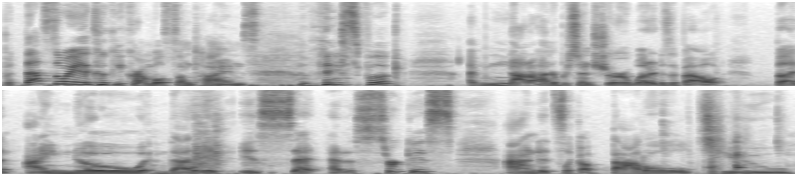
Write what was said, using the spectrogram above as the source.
But that's the way the cookie crumbles sometimes. This book, I'm not 100% sure what it is about, but I know that it is set at a circus and it's like a battle to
